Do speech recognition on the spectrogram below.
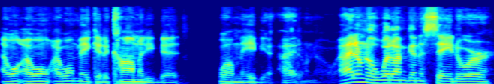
I won't. I won't. I won't make it a comedy bit. Well, maybe I don't know. I don't know what I'm gonna say to her.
